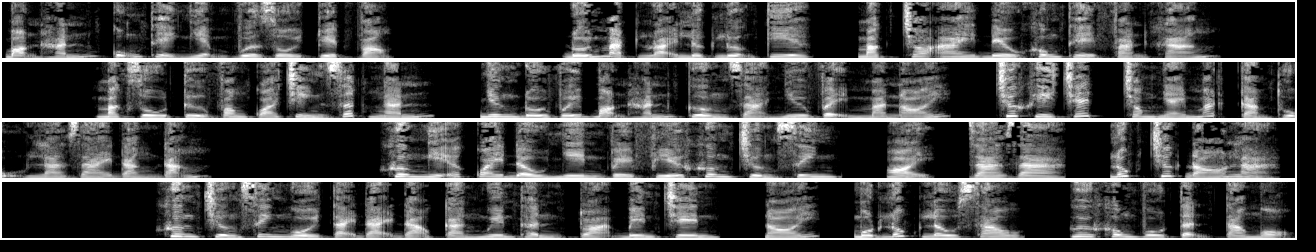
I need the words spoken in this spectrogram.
bọn hắn cũng thể nghiệm vừa rồi tuyệt vọng. Đối mặt loại lực lượng kia, mặc cho ai đều không thể phản kháng. Mặc dù tử vong quá trình rất ngắn, nhưng đối với bọn hắn cường giả như vậy mà nói, trước khi chết trong nháy mắt cảm thụ là dài đằng đẵng. Khương nghĩa quay đầu nhìn về phía khương trường sinh, hỏi, ra ra, lúc trước đó là? Khương trường sinh ngồi tại đại đạo càn nguyên thần tọa bên trên nói, một lúc lâu sau, hư không vô tận tao ngộ.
